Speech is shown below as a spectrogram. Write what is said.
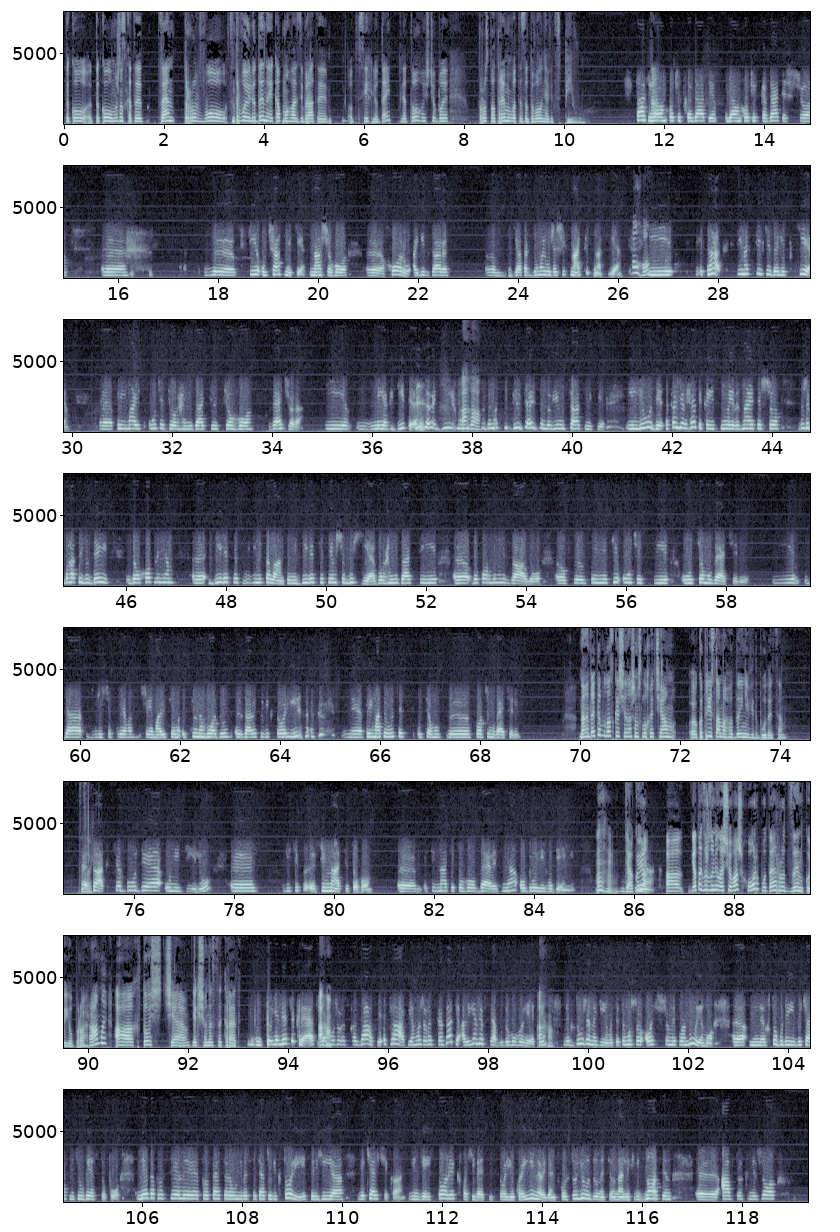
такого, такого можна сказати, центрового, центрової людини, яка б могла зібрати от всіх людей для того, щоб просто отримувати задоволення від співу. Так, і я вам хочу сказати, я вам хочу сказати, що е, е, всі учасники нашого е, хору, а їх зараз, е, я так думаю, вже 16 нас є. Ого. І, і так, всі настільки залюбки е, приймають участь у організації цього вечора. І ми, як діти, радіємо, ага. що до нас підключаються нові учасники. І люди, така енергетика існує. Ви знаєте, що дуже багато людей за охопленням діляться своїми талантами, діляться тим, що в них є в організації, е, в оформленні залу, е, в, прийнятті участі у цьому вечорі. І я дуже щаслива, що я маю цю цю нагоду е, зараз у Вікторії е, приймати участь у цьому е, творчому вечорі. Нагадайте, будь ласка, ще нашим слухачам е, котрій саме годині відбудеться? Е, захід? Так, це буде у неділю е, вісі- е, 17 е, 17 березня о 2 годині. Угу, дякую. А я так зрозуміла, що ваш хор буде родзинкою програми. А хто ще, якщо не секрет? То є не секрет, я можу розказати. Так, я можу розказати, але я не все буду говорити. Ага. Ми дуже надіємося, тому що ось що ми плануємо. е, Хто буде із учасників виступу? Ми запросили професора університету Вікторії Сергія Якельчика. Він є історик, фахівець історії України, радянського союзу, національних відносин, е, автор книжок.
